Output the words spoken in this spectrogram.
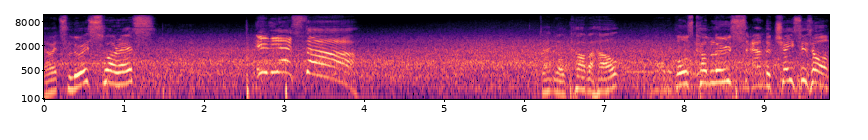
Now it's Luis Suarez. Iniesta! Daniel Carvajal. The ball's come loose and the chase is on.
